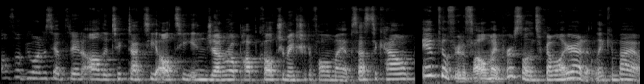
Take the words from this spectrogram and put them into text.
Also, if you want to stay up to date on all the TikTok TLT in general, pop culture, make sure to follow my Obsessed account. And feel free to follow my personal Instagram while you're at it, link in bio.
